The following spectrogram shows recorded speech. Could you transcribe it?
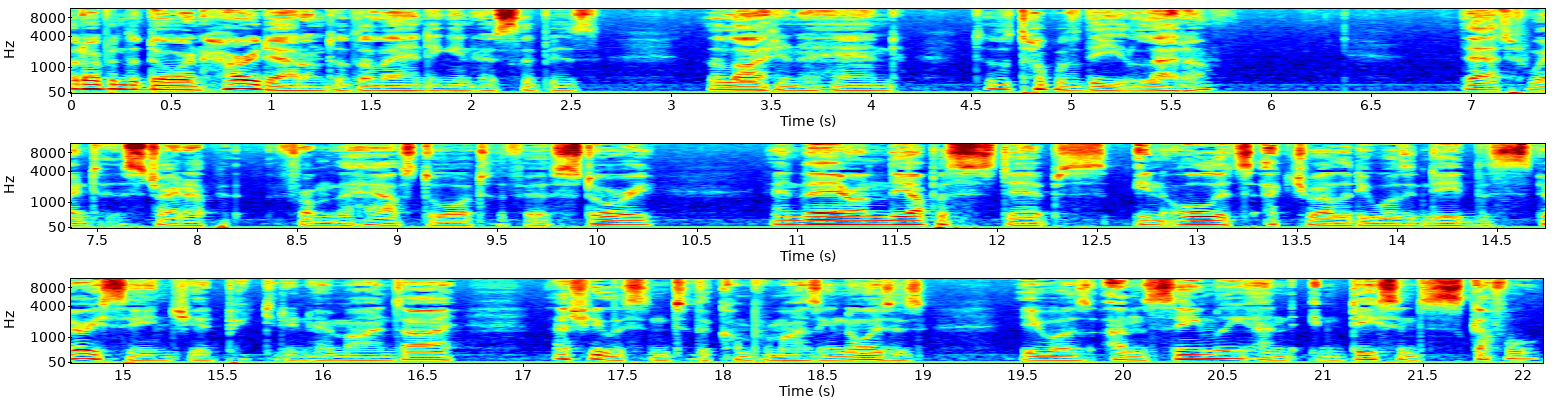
had opened the door and hurried out onto the landing in her slippers, the light in her hand, to the top of the ladder. That went straight up from the house door to the first story, and there on the upper steps, in all its actuality, was indeed the very scene she had pictured in her mind's eye as she listened to the compromising noises. It was unseemly and indecent scuffle,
